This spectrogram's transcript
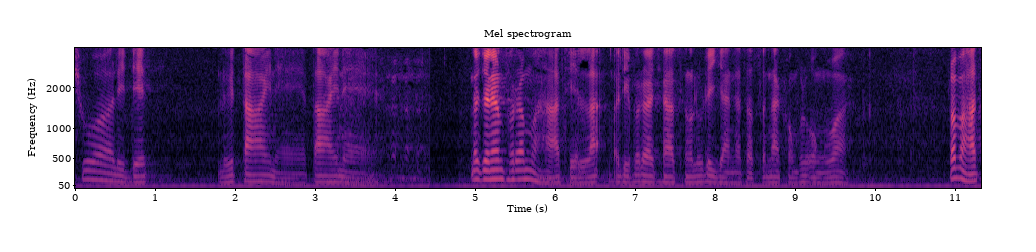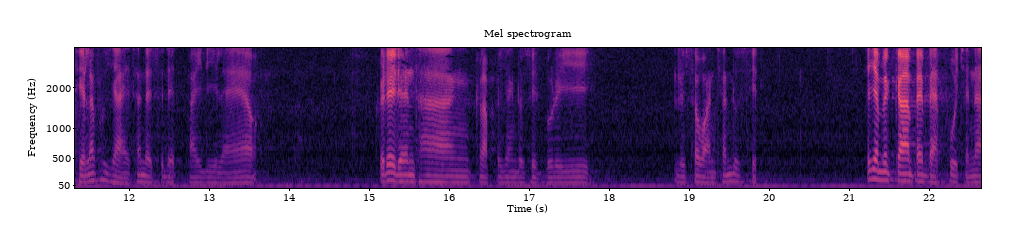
ชั่วลิเดตหรือตายแน่ ตายแน่นอกจากนั้นพระมหาเถระอดีตพระราชาทรงรู้ได้ญาณทัศนะของพระองค์ว่า ระมหาเถระผู้ใหญ่ท่านได้เสด็จไปดีแล้วก็ได้เดินทางกลับไปยังดุสิตบุรี หรือสวรรค์ชั้นดุสิตและยังเป็นการไปแบบผู้ชนะ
